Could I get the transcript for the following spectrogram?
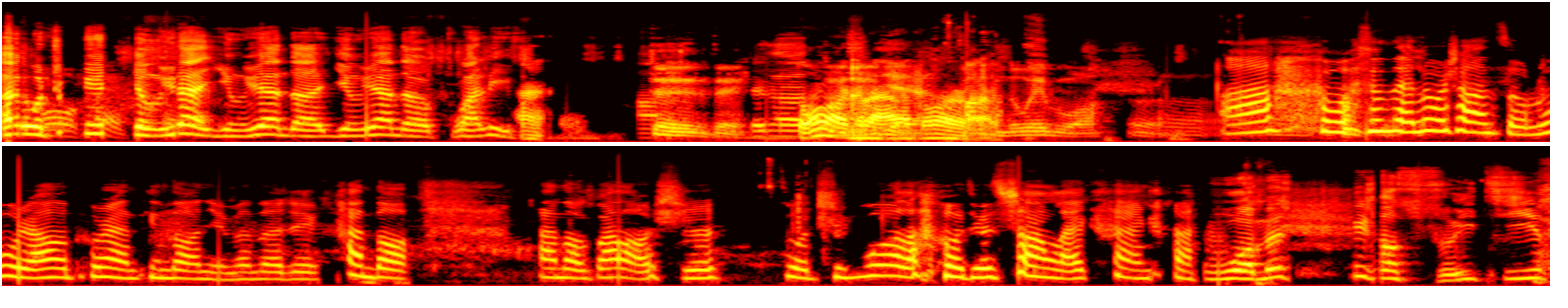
哎，我终于哦影院影院的影院的管理对对对，这个董老师来了，董老师发了来了很多微博，啊，我正在路上走路，然后突然听到你们的这个，看到看到关老师做直播了，我就上来看看。我们非常随机的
